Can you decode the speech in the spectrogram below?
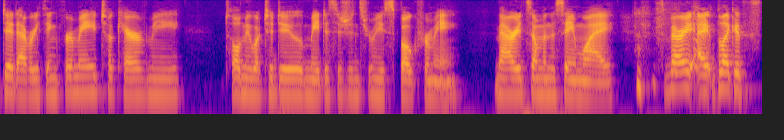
did everything for me, took care of me, told me what to do, made decisions for me, spoke for me, married someone the same way. It's very, I, like, it's,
